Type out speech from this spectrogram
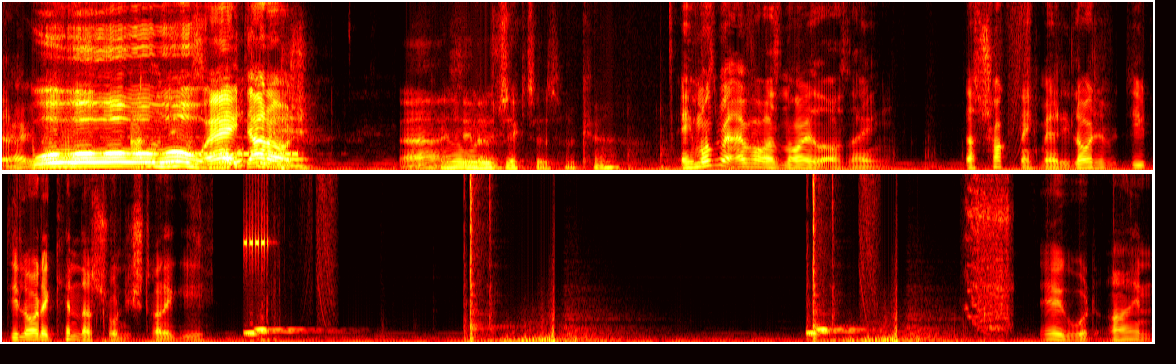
alle. Wow, wow, wow, wow, wow. Ey, Dadosch. Ja, ich wurde das. ejected, okay. Ich muss mir einfach was Neues ausdenken. Das schockt nicht mehr. Die Leute, die, die Leute kennen das schon, die Strategie. Sehr gut, rein.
